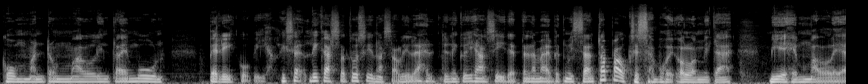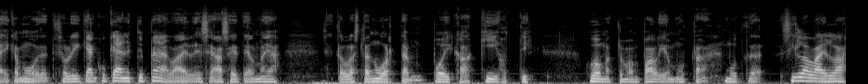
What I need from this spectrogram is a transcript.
kommandon mallin tai muun perikuvia. Lisä, likassa tusinassa oli lähdetty niin ihan siitä, että nämä eivät missään tapauksessa voi olla mitään miehen malleja eikä muuta. Että se oli ikään kuin käännetty päälaille se asetelma ja se tällaista nuorta poikaa kiihotti huomattavan paljon, mutta, mutta sillä lailla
